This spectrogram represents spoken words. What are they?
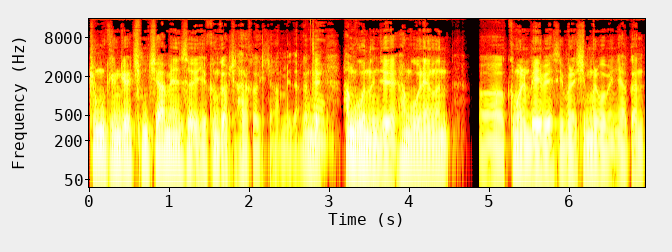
중국 경제가 침체하면서 이제 금값이 하락하기 시작합니다. 근데 네. 한국은 이제 한국은행은 어 금을 매입해서 이번에 신문을 보면 약간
